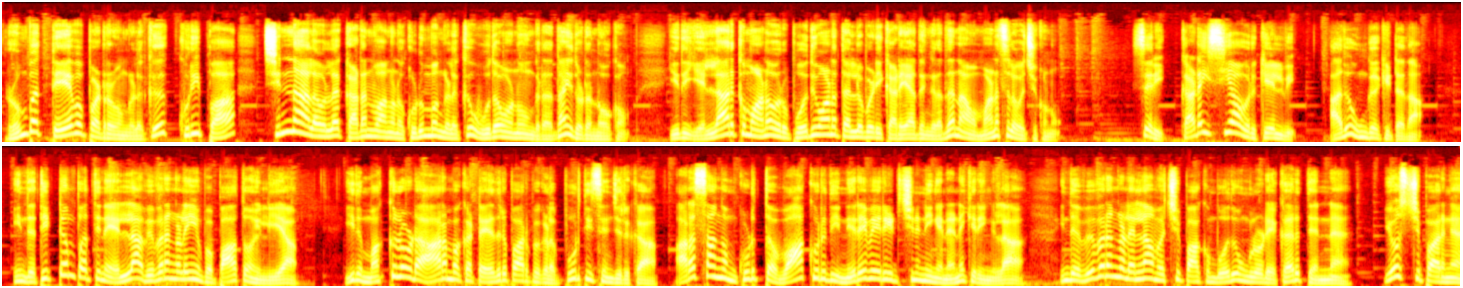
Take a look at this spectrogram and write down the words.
ரொம்ப தேவைப்படுறவங்களுக்கு குறிப்பா சின்ன அளவுல கடன் வாங்கின குடும்பங்களுக்கு உதவணுங்கிறது தான் இதோட நோக்கம். இது எல்லாருக்குமான ஒரு பொதுவான தள்ளுபடி கிடையாதுங்கிறத நாம மனசுல வச்சுக்கணும். சரி கடைசியா ஒரு கேள்வி. அது உங்ககிட்ட தான். இந்த திட்டம் பத்தின எல்லா விவரங்களையும் இப்ப பார்த்தோம் இல்லையா? இது மக்களோட ஆரம்பகட்ட எதிர்பார்ப்புகளை பூர்த்தி செஞ்சிருக்கா? அரசாங்கம் கொடுத்த வாக்குறுதி நிறைவேறிடுச்சுன்னு நீங்க நினைக்கிறீங்களா? இந்த விவரங்கள் எல்லாம் வச்சு பார்க்கும்போது உங்களுடைய கருத்து என்ன? யோசிச்சு பாருங்க.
